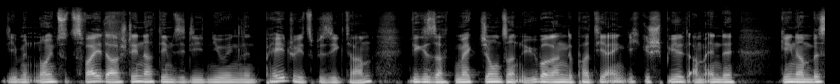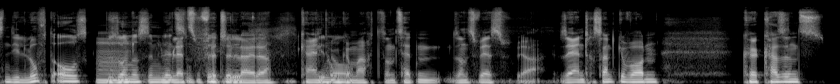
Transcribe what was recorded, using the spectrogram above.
die mit 9 zu 2 dastehen, nachdem sie die New England Patriots besiegt haben. Wie gesagt, Mac Jones hat eine überragende Partie eigentlich gespielt. Am Ende ging da ein bisschen die Luft aus, besonders im, Mhm. Im letzten, letzten Viertel leider keinen Genau. Punkt gemacht. Sonst hätten, sonst wäre es ja sehr interessant geworden. Kirk Cousins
